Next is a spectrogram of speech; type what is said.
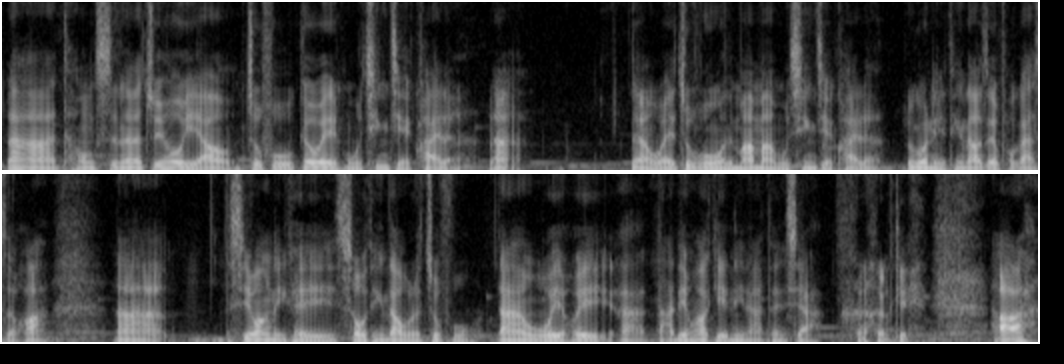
那同时呢，最后也要祝福各位母亲节快乐。那那我也祝福我的妈妈母亲节快乐。如果你听到这个 podcast 的话，那希望你可以收听到我的祝福。当然，我也会啊打电话给你啦。等一下，OK，好啊。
